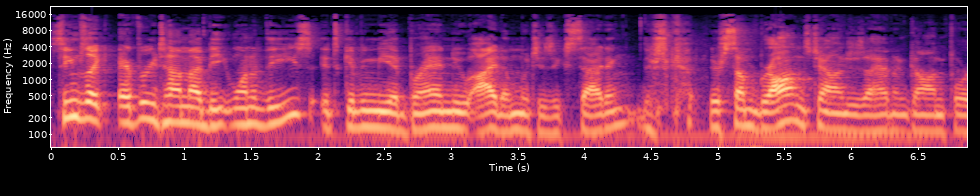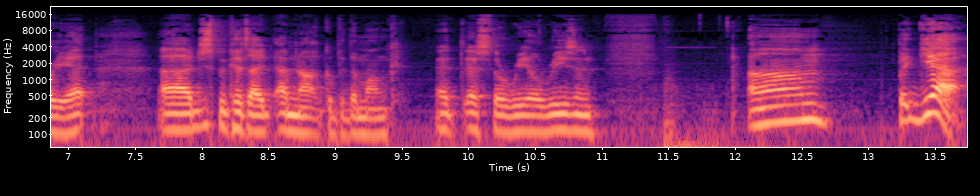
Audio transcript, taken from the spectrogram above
Seems like every time I beat one of these, it's giving me a brand new item, which is exciting. There's there's some bronze challenges I haven't gone for yet, uh, just because I, am not good with the monk. That, that's the real reason. Um, but yeah,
